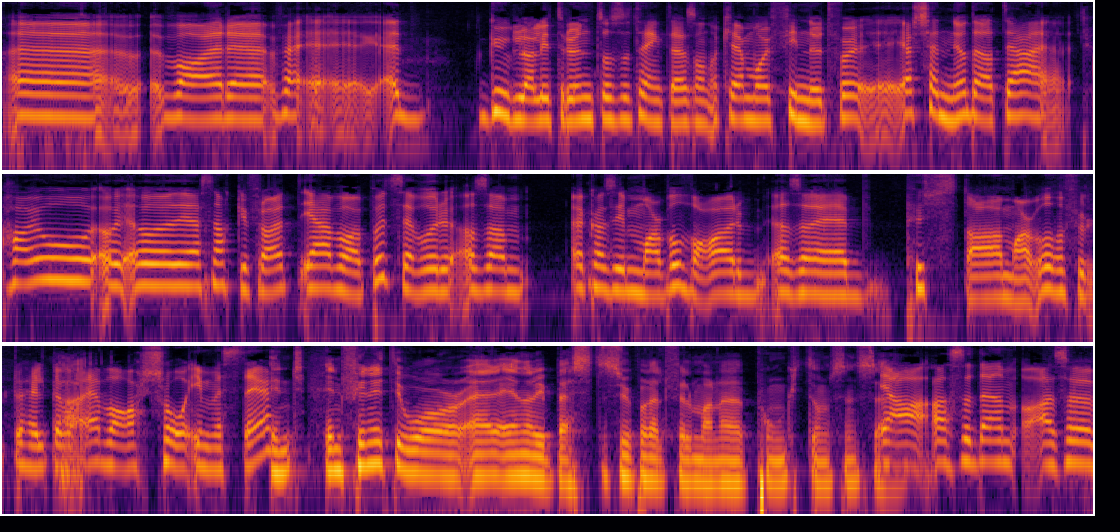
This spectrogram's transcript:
eh, var eh, For jeg, jeg googla litt rundt, og så tenkte jeg sånn Ok, jeg må jo finne ut For jeg kjenner jo det at jeg har jo Og, og jeg snakker fra et Jeg var på et sted hvor altså jeg kan si Marvel var Altså, jeg pusta Marvel fullt og helt. Det var, jeg var så investert. In Infinity War er en av de beste superheltfilmene, punktum, syns jeg. Ja, altså, den, altså,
